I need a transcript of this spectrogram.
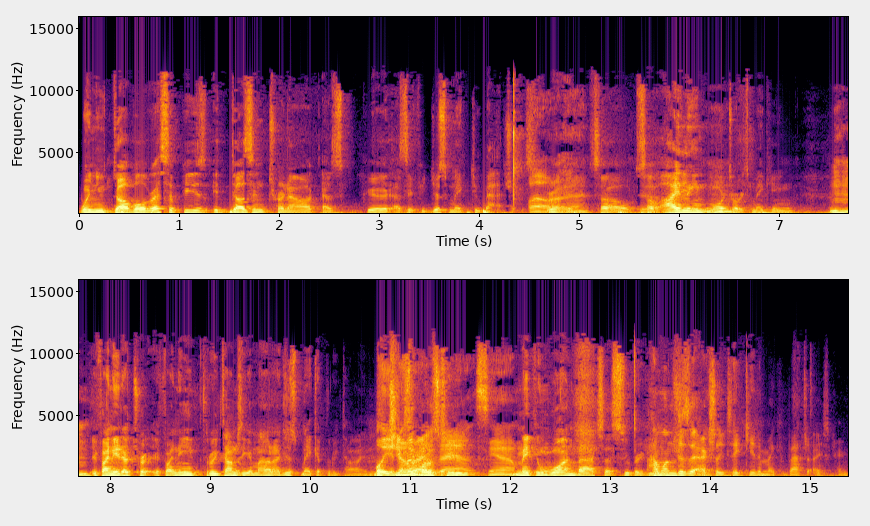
when you double recipes, it doesn't turn out as good as if you just make two batches. Oh, Right. okay. So, so I lean more towards making. Mm-hmm. If I need a tr- if I need three times the amount, I just make it three times. Well, you as know in opposed advance, to yeah. making one batch that's super huge. How long does it actually take you to make a batch of ice cream?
